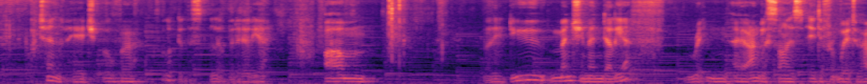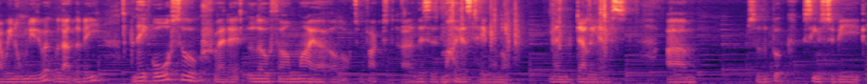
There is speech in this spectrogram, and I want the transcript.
if I turn the page over, I looked at this a little bit earlier. Um, they do mention Mendeleev, written uh, anglicized a different way to how we normally do it without the V. They also credit Lothar Meyer a lot. In fact, uh, this is Meyer's table, not Mendeleev's. Um, so the book seems to be uh,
